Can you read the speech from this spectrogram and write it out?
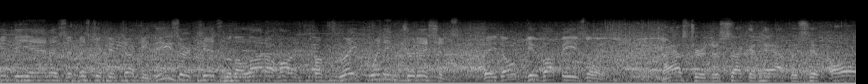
Indianas and Mr. Kentucky, these are kids with a lot of heart from great winning traditions. They don't give up easily. Master in the second half has hit all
